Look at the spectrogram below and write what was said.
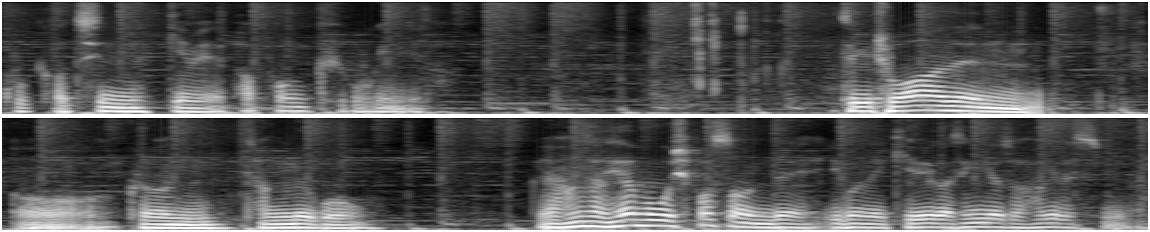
곡, 거친 느낌의 팝펑크 곡입니다. 되게 좋아하는 어, 그런 장르고 그냥 항상 해보고 싶었었는데 이번에 기회가 생겨서 하게 됐습니다.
